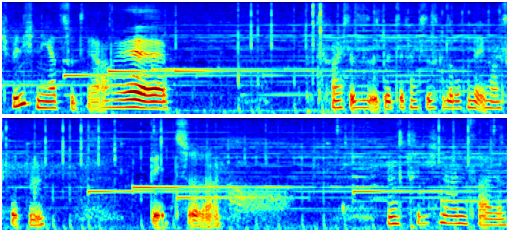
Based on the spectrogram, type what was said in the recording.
Ich will nicht näher zu der. Kann ich das, bitte kann ich das Glaube der irgendwann skippen. Bitte. Sonst kriege ich einen Anfall.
